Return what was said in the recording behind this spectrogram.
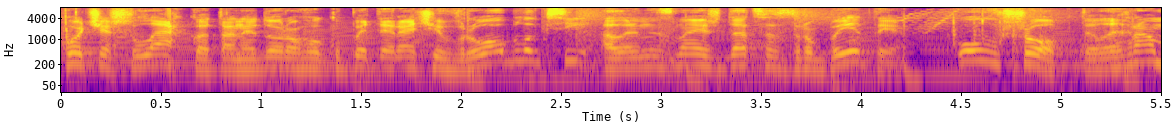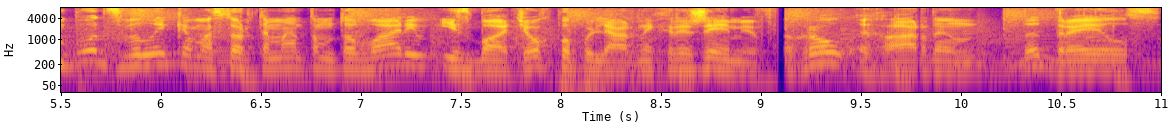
Хочеш легко та недорого купити речі в Роблоксі, але не знаєш, де це зробити? Ковшоп телеграм-бот з великим асортиментом товарів із багатьох популярних режимів: Grow a Garden, The Drails,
